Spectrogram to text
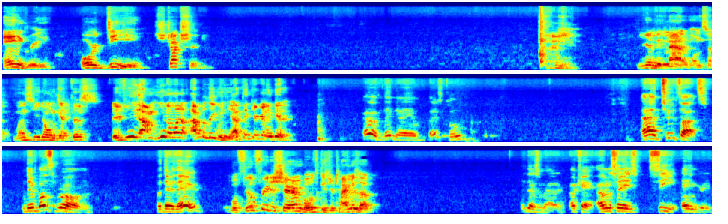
angry, or D, structured? you're gonna be mad once once you don't get this. If you, um, you know what, I believe in you. I think you're gonna get it. I don't think I am. That's cool. I have two thoughts. They're both wrong, but they're there. Well, feel free to share them both because your time is up. It doesn't matter. Okay, I'm gonna say C, angry.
